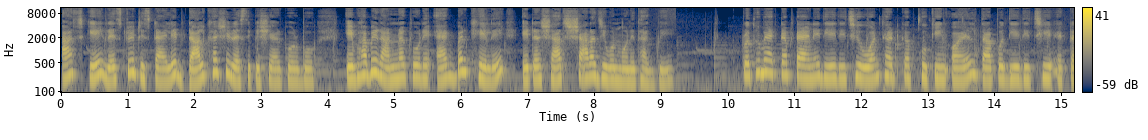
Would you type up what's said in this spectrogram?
আজকে রেস্টুরেন্ট স্টাইলে ডাল খাসির রেসিপি শেয়ার করব। এভাবে রান্না করে একবার খেলে এটার স্বাদ সারা জীবন মনে থাকবে প্রথমে একটা প্যানে দিয়ে দিচ্ছি one third cup cooking oil তারপর দিয়ে দিচ্ছি একটা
